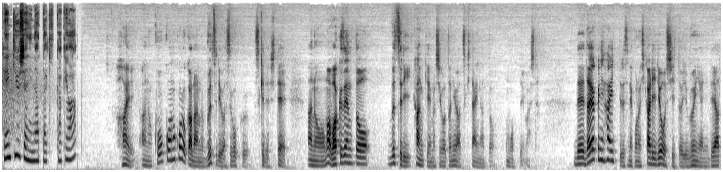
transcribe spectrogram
研究者になったきっかけは？はい。あの高校の頃からの物理はすごく好きでしてあの、まあ、漠然と物理関係の仕事には就きたいなと思っていました。で大学に入ってですねこの光量子という分野に出会っ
